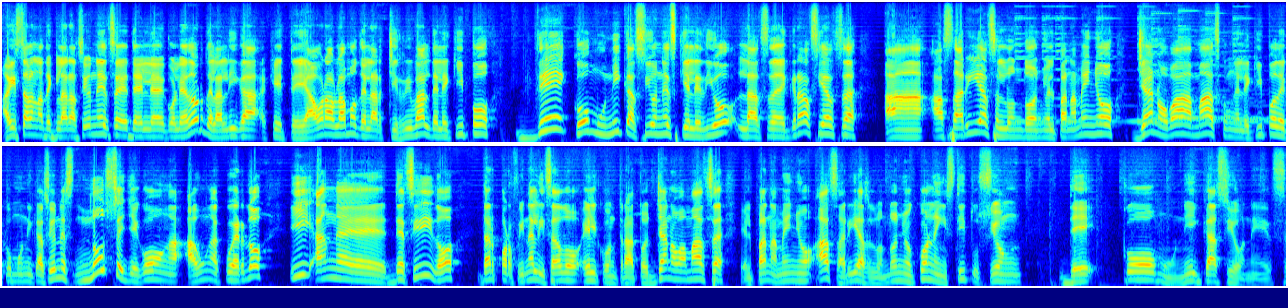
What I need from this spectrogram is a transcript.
Ahí estaban las declaraciones eh, del eh, goleador de la Liga GT. Ahora hablamos del archirrival del equipo de comunicaciones que le dio las eh, gracias a Azarías Londoño. El panameño ya no va más con el equipo de comunicaciones. No se llegó a, un acuerdo y han decidido dar por finalizado el contrato. Ya no va más el panameño Azarías Londoño con la institución de comunicaciones.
